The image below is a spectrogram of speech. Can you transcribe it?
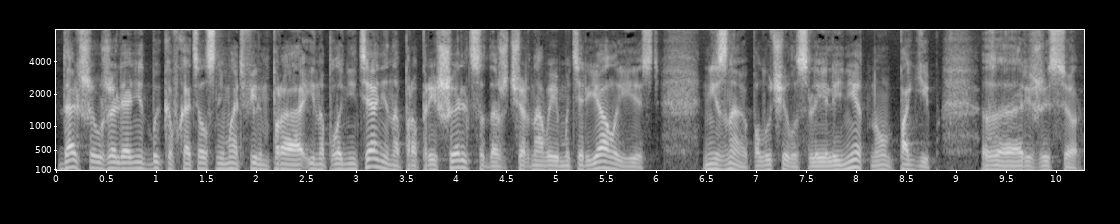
Дальше уже Леонид Быков хотел снимать фильм про инопланетянина, про пришельца. Даже черновые материалы есть. Не знаю, получилось ли или нет, но погиб э, режиссер.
